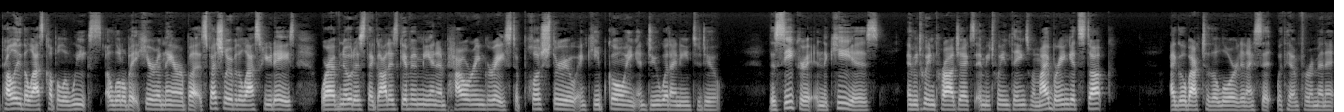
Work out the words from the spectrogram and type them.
probably the last couple of weeks, a little bit here and there, but especially over the last few days, where I've noticed that God has given me an empowering grace to push through and keep going and do what I need to do. The secret and the key is in between projects, in between things, when my brain gets stuck, I go back to the Lord and I sit with Him for a minute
